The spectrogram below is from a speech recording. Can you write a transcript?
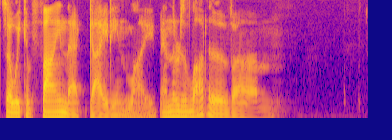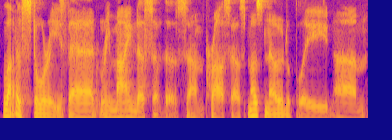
So we can find that guiding light. And there's a lot of, um, a lot of stories that remind us of this um, process, most notably um,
